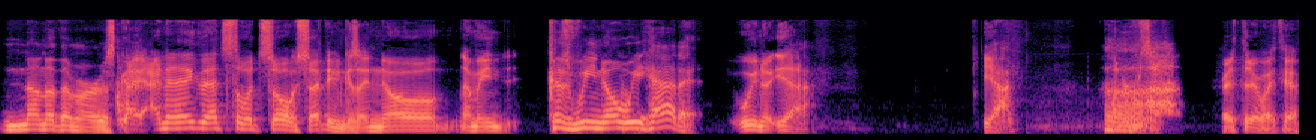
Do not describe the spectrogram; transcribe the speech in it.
none of them are as good I, I think that's what's so upsetting because I know. I mean, because we know we had it. we know. Yeah, yeah, ah. hundred percent, right there with you.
